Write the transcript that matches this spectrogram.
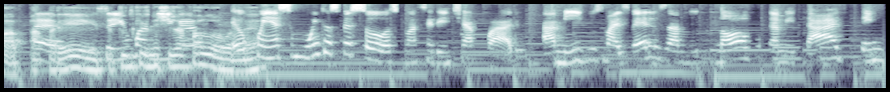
a, a É, aparência, tudo que a gente já amiga- falou, Eu né? conheço muitas pessoas com ascendente em aquário. Amigos mais velhos, amigos novos da minha idade. Tem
